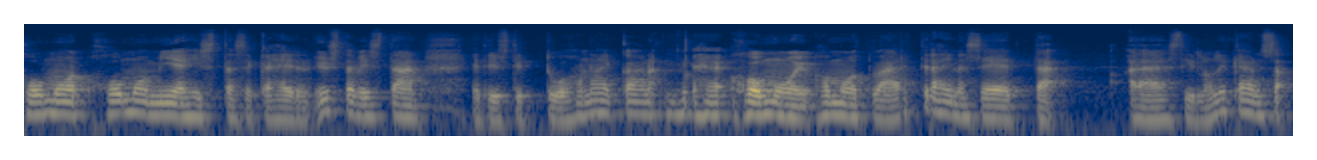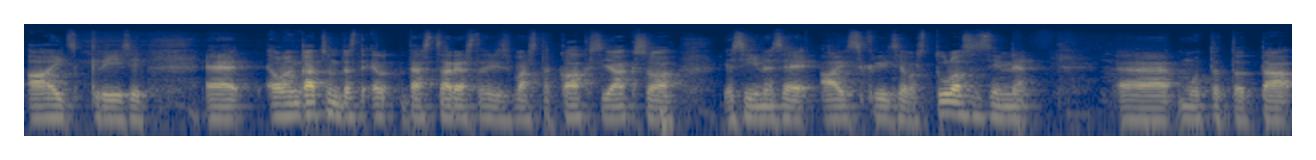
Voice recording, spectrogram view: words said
homo, homomiehistä sekä heidän ystävistään. Ja tietysti tuohon aikaan homo, homot vääritti lähinnä se, että ää, silloin oli käynnissä AIDS-kriisi. Ää, olen katsonut tästä, tästä sarjasta siis vasta kaksi jaksoa, ja siinä se AIDS-kriisi on tulossa sinne. Ää, mutta tota,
